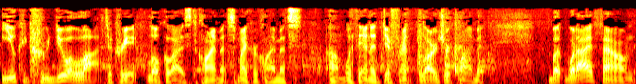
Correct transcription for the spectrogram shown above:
you could do a lot to create localized climates, microclimates um, within a different, larger climate. But what I've found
